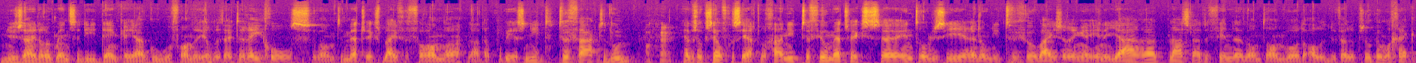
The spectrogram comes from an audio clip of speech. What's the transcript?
Nu zijn er ook mensen die denken, ja, Google verandert de hele tijd de regels, want de metrics blijven veranderen. Nou, dat proberen ze niet te vaak te doen. Okay. Hebben ze ook zelf gezegd, we gaan niet te veel metrics uh, introduceren en ook niet te veel wijzigingen in een jaar uh, plaats laten vinden, want dan worden alle developers ook helemaal gek.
